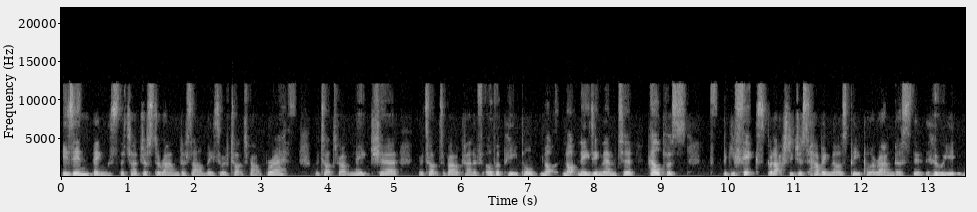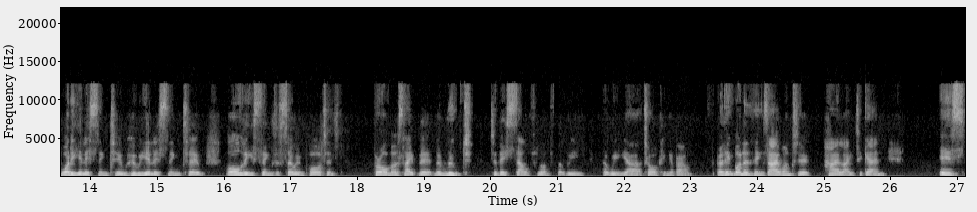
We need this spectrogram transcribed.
is in things that are just around us, aren't they? So we've talked about breath, we talked about nature, we talked about kind of other people, not not needing them to help us be fixed, but actually just having those people around us. Who are you, what are you listening to? Who are you listening to? All these things are so important for almost like the the root to this self love that we that we are talking about. But I think one of the things I want to highlight again is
